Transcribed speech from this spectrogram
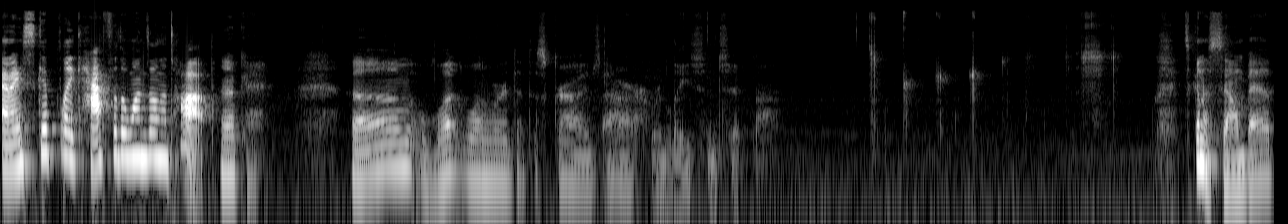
and I skipped like half of the ones on the top. Okay. Um, what one word that describes our relationship? It's gonna sound bad,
